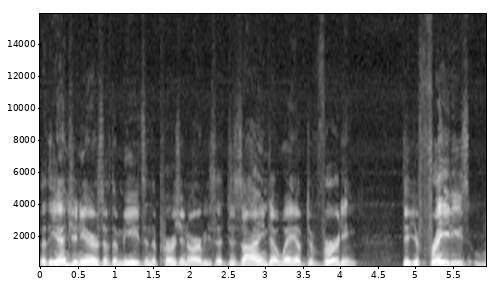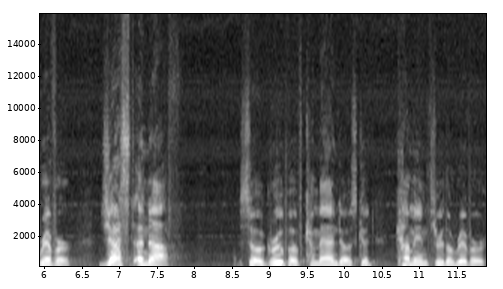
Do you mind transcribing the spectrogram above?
that the engineers of the Medes and the Persian armies had designed a way of diverting the Euphrates River just enough so a group of commandos could come in through the river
